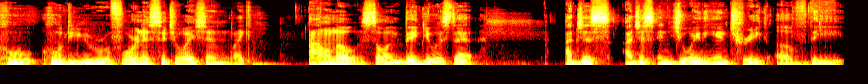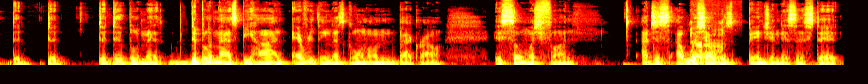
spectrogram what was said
who who do you root for in this situation? Like I don't know. It's so ambiguous that I just I just enjoy the intrigue of the the the, the diplomat diplomats behind everything that's going on in the background. It's so much fun. I just I wish I Uh-uh. was binging this instead.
